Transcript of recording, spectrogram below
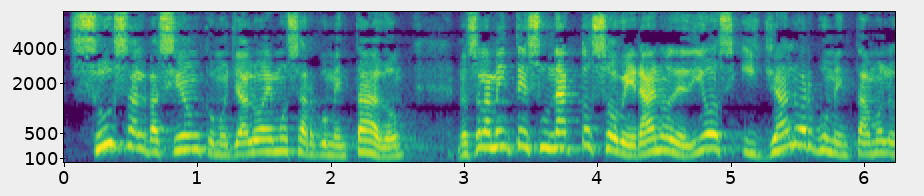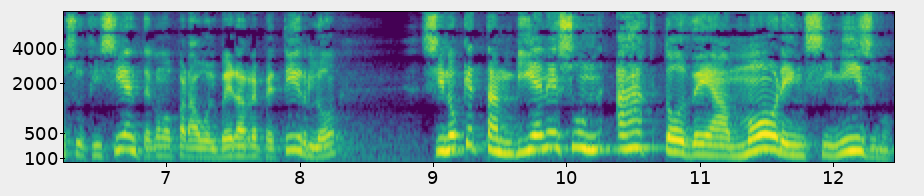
Su salvación, como ya lo hemos argumentado, no solamente es un acto soberano de Dios, y ya lo argumentamos lo suficiente como para volver a repetirlo, sino que también es un acto de amor en sí mismo.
